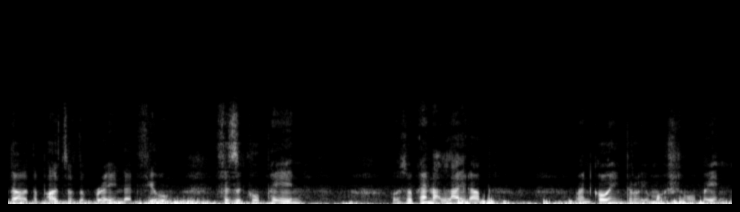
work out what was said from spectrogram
the the parts of the brain that feel physical pain also kind of light up when going through emotional pain.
